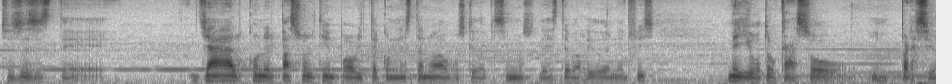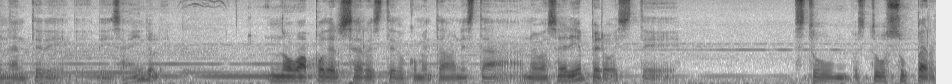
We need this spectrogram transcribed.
Entonces, este, ya con el paso del tiempo, ahorita con esta nueva búsqueda que hicimos de este barrido de Netflix, me llegó otro caso impresionante de, esa índole. No va a poder ser este documentado en esta nueva serie, pero este estuvo estuvo súper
